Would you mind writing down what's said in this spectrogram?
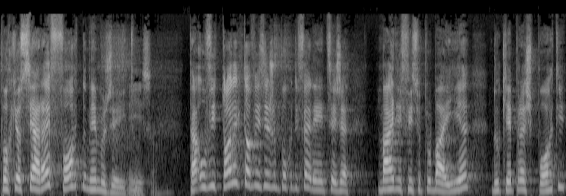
Porque o Ceará é forte do mesmo jeito. Isso. Tá? O Vitória que talvez seja um pouco diferente, seja mais difícil para o Bahia do que para Esporte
